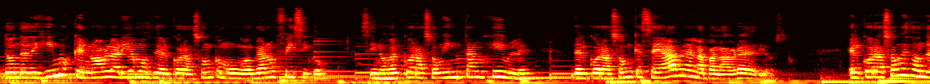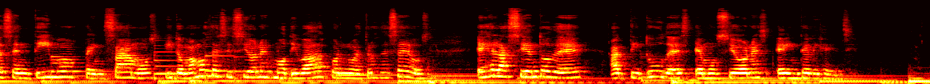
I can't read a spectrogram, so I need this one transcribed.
donde dijimos que no hablaríamos del corazón como un órgano físico, sino del corazón intangible del corazón que se habla en la palabra de Dios. El corazón es donde sentimos, pensamos y tomamos decisiones motivadas por nuestros deseos. Es el asiento de actitudes, emociones e inteligencia.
